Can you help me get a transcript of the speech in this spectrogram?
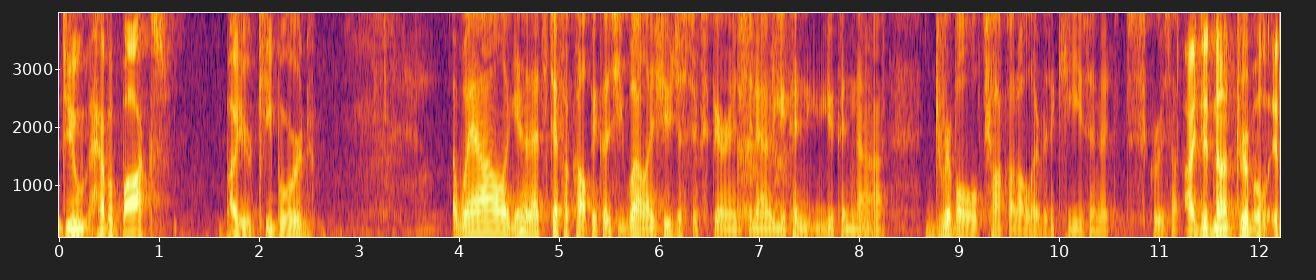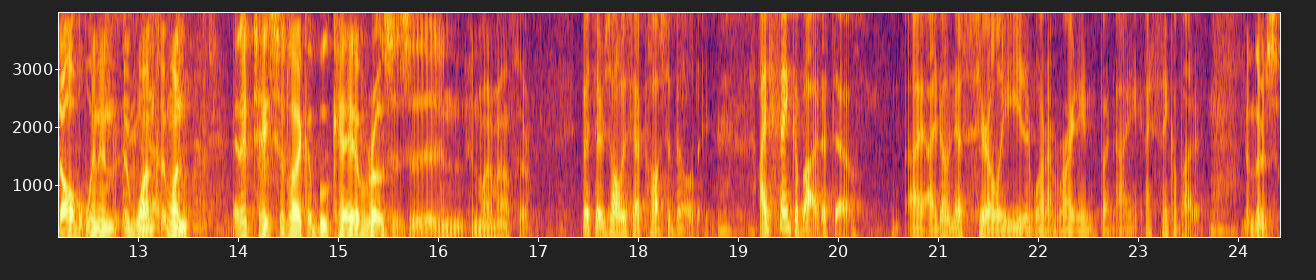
do you have a box by your keyboard? Well, you know that's difficult because, you, well, as you just experienced, you know, you can you can uh, dribble chocolate all over the keys and it screws up. I did not dribble. It all went in at one, one and it tasted like a bouquet of roses in, in my mouth there. But there's always that possibility. I think about it though. I, I don't necessarily eat it when I'm writing, but I, I think about it. And there's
